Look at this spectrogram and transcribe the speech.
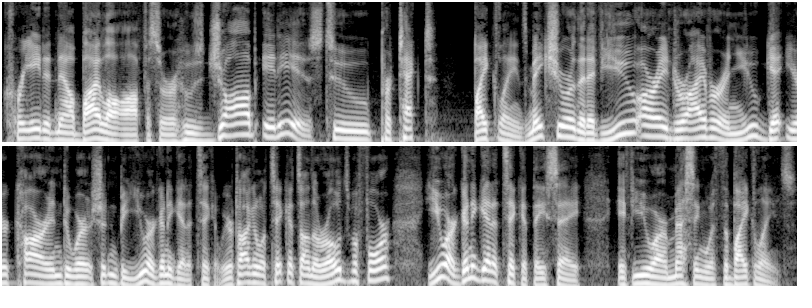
created now bylaw officer whose job it is to protect bike lanes. Make sure that if you are a driver and you get your car into where it shouldn't be, you are going to get a ticket. We were talking about tickets on the roads before. You are going to get a ticket, they say, if you are messing with the bike lanes.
